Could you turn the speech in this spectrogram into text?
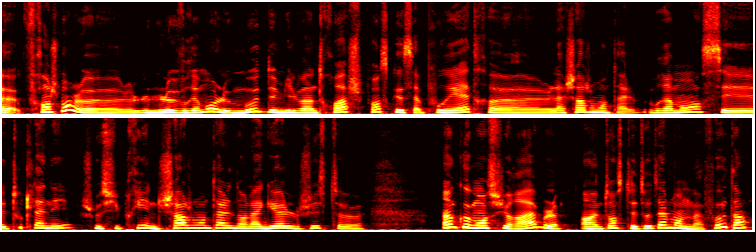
Euh, franchement, le, vraiment, le mot 2023, je pense que ça pourrait être la charge mentale. Vraiment, c'est toute l'année, je me suis pris une charge mentale dans la gueule juste incommensurable. En même temps, c'était totalement de ma faute, hein.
